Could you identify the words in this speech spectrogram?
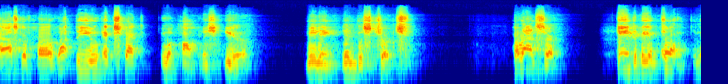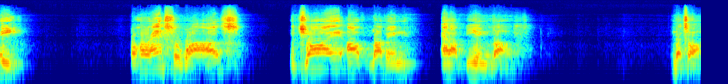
asked of her, What do you expect to accomplish here? Meaning in this church. Her answer came to be important to me. For her answer was the joy of loving and of being loved. And that's all.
